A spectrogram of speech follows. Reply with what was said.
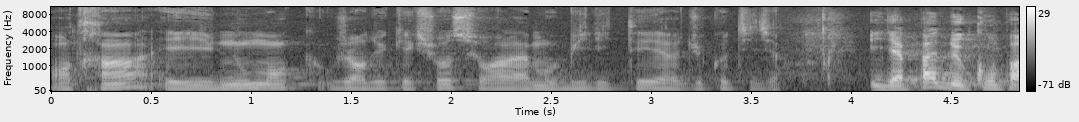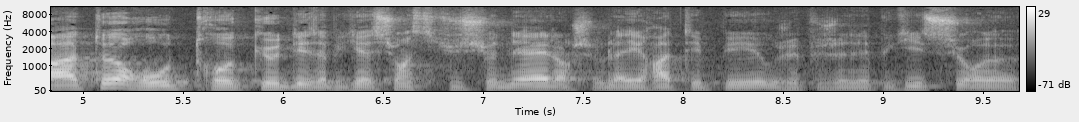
en train, et il nous manque aujourd'hui quelque chose sur la mobilité euh, du quotidien. Il n'y a pas de comparateur autre que des applications institutionnelles, alors je la RATP ou j'ai plus des applications sur. Euh,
